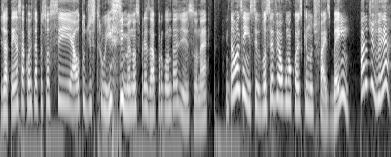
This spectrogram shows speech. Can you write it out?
Já tem essa coisa da pessoa se autodestruir, se menosprezar por conta disso, né? Então assim, se você vê alguma coisa que não te faz bem, para de ver.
